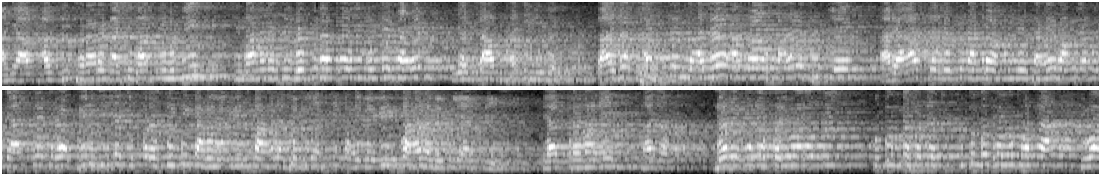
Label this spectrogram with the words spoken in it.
आणि अगदी थरारक अशी बातमी होती की माननीय श्री गोपीनाथरावजी मुंडे साहेब यांचं अपघाती निधन. काळजात धस्कन झालं अंगावर शहर फुटले. अरे आज जर गोपीनाथराव मुंडे साहेब आपल्यामध्ये असते तर बीड जिल्ह्याची परिस्थिती काही वेगळीच पाहायला भेटली असती काही वेगळीच पाहायला भेटली असती. याचप्रमाणे माझ्या जर एखाद्या परिवारातील कुटुंब सदस्य कुटुंब प्रमुखाचा किंवा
